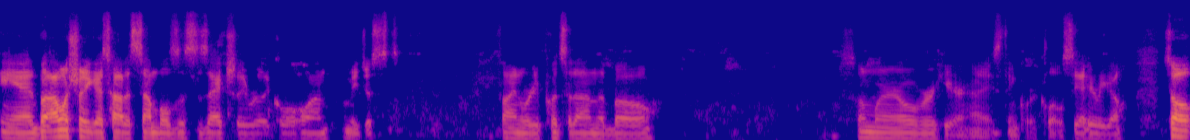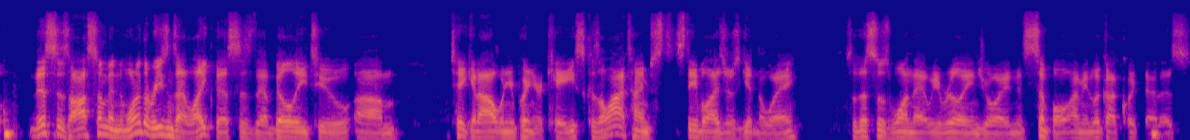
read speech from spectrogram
and but I want to show you guys how it assembles. This is actually really cool. Hold on, let me just find where he puts it on the bow. Somewhere over here. I think we're close. Yeah, here we go. So this is awesome, and one of the reasons I like this is the ability to um, take it out when you're putting your case, because a lot of times stabilizers get in the way. So this was one that we really enjoyed, and it's simple. I mean, look how quick that is.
